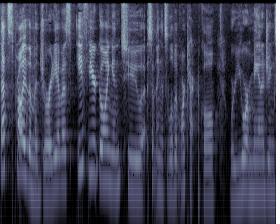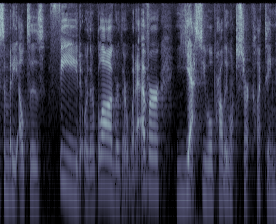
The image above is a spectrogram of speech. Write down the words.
that's probably the majority of us. If you're going into something that's a little bit more technical, where you're managing somebody else's feed or their blog or their whatever, yes, you will probably want to start collecting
